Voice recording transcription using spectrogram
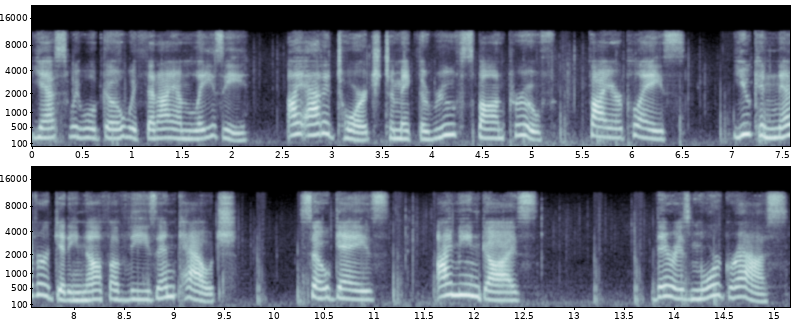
Yes we will go with that I am lazy. I added torch to make the roof spawn proof fireplace. You can never get enough of these and couch. So gays. I mean guys. There is more grass.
